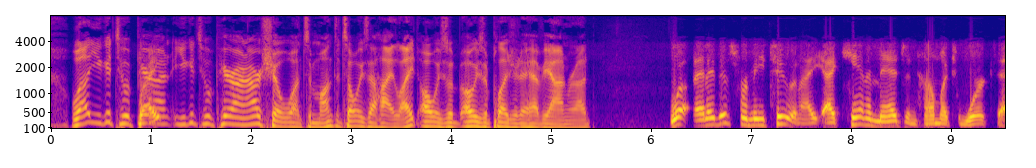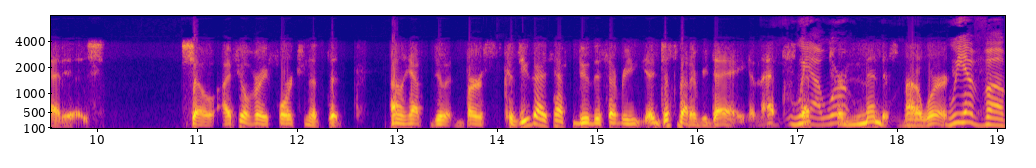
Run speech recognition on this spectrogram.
well, you get to appear right? on you get to appear on our show once a month. It's always a highlight. Always a, always a pleasure to have you on, Rod. Well, and it is for me too. And I, I can't imagine how much work that is. So I feel very fortunate that I only have to do it bursts because you guys have to do this every just about every day, and that's, that's yeah, a tremendous amount of work. We have uh,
